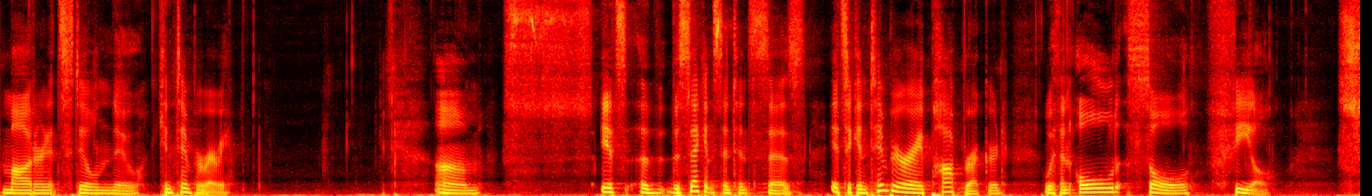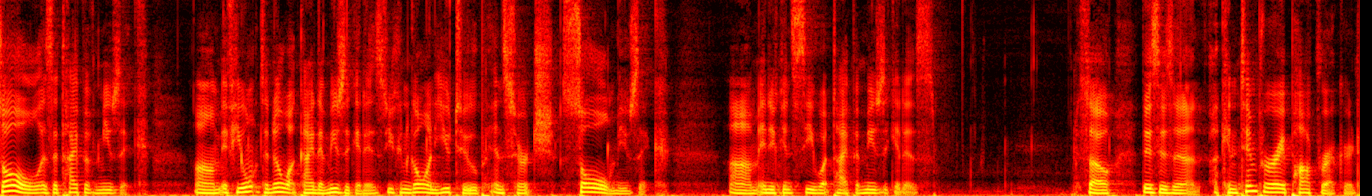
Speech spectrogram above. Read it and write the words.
modern. It's still new. Contemporary. Um, it's uh, the second sentence says it's a contemporary pop record with an old soul feel. Soul is a type of music. Um, if you want to know what kind of music it is, you can go on YouTube and search soul music, um, and you can see what type of music it is. So, this is a, a contemporary pop record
